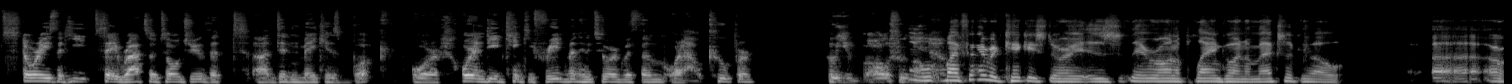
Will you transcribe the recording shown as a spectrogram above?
stories that he say Ratso told you that uh, didn't make his book, or or indeed Kinky Friedman who toured with them, or Al Kooper, who you all of Oh, know? my favorite Kinky story is they were on a plane going to Mexico uh,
